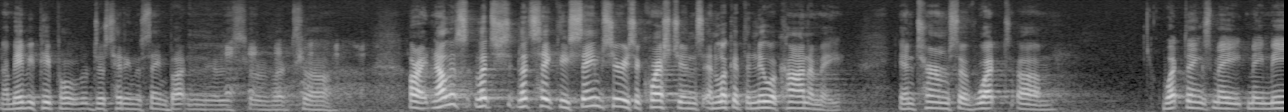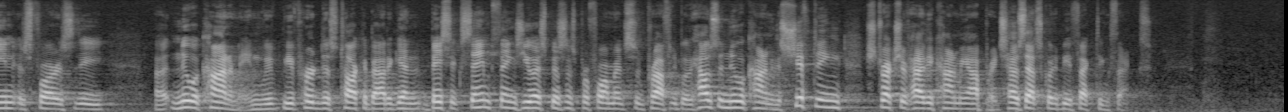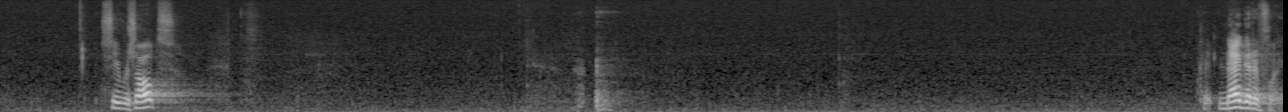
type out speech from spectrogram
Now, maybe people are just hitting the same button as, but, uh, all right, now let's, let's, let's take these same series of questions and look at the new economy in terms of what, um, what things may, may mean as far as the uh, new economy. And we've, we've heard this talk about, again, basic same things, U.S. business performance and profitability. How's the new economy, the shifting structure of how the economy operates, how's that's going to be affecting things? See results? Okay, negatively.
